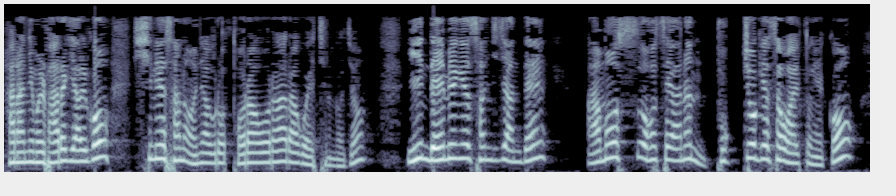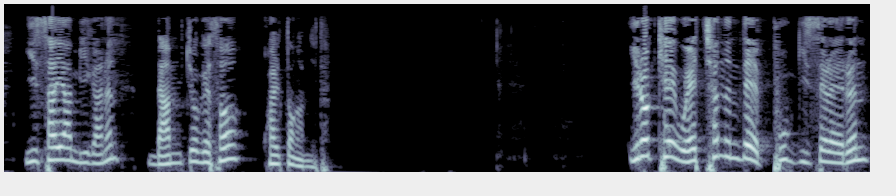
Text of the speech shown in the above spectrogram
하나님을 바르게 알고 신의 산 언약으로 돌아오라라고 외치는 거죠. 이 네 명의 선지자인데 아모스 호세아는 북쪽에서 활동했고 이사야 미가는 남쪽에서 활동합니다. 이렇게 외쳤는데 북이스라엘은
